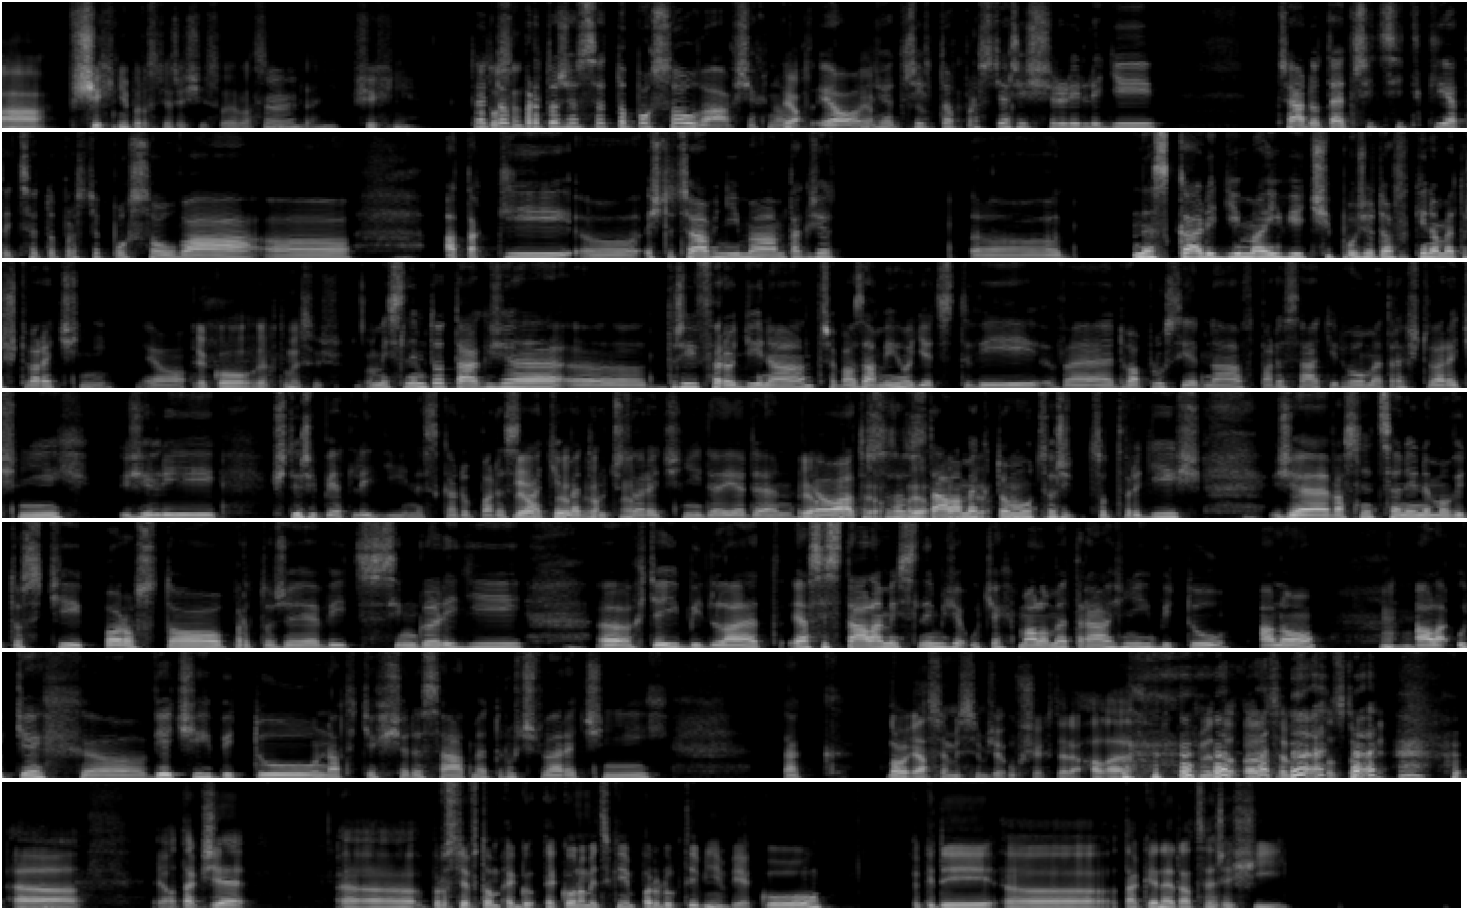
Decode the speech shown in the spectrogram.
a všichni prostě řeší svoje vlastní hmm. bydlení. Všichni. To je to, to jsem... protože se to posouvá všechno, jo, jo, jo že dřív jo, to prostě řešili lidi třeba do té třicítky a teď se to prostě posouvá uh, a taky uh, ještě co já vnímám, takže uh, dneska lidi mají větší požadavky na metr čtvereční. Jo. Jako, jak to myslíš? Myslím to tak, že uh, dřív rodina, třeba za mýho dětství, ve 2 plus 1 v 52 metrech čtverečních žili 4-5 lidí. Dneska do 50 jo, jo, metrů jo, čtvereční jde jeden. Jo, jo, a to jo, se dostáváme jo, jo, k tomu, co, co tvrdíš, že vlastně ceny nemovitostí porostou, protože je víc single lidí, uh, chtějí bydlet. Já si stále myslím, že u těch malometrážních bytů ano, mm-hmm. ale u těch uh, větších bytů nad těch 60 metrů čtverečních, tak No, já si myslím, že u všech teda, ale jsme to, to postupně. Uh, Jo, takže uh, prostě v tom ekonomickém produktivním věku, kdy uh, ta generace řeší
